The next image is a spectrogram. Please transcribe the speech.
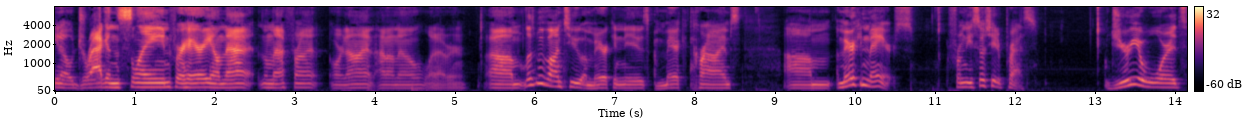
you know, dragon slain for Harry on that on that front or not. I don't know, whatever. Um, let's move on to American news, American crimes, um, American mayors from the Associated Press. Jury awards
